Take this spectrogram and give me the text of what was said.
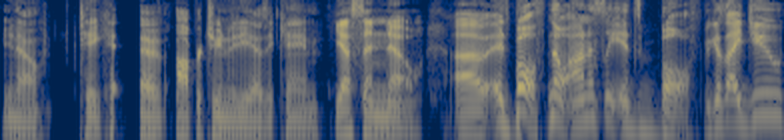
you know, take opportunity as it came? Yes and no. Uh, it's both. No, honestly, it's both because I do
